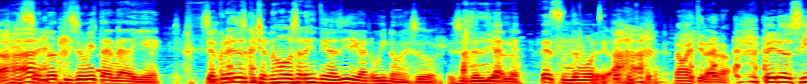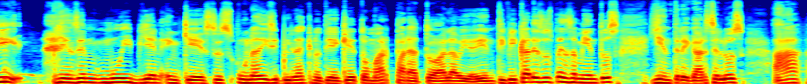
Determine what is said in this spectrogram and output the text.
Ajá. Eso no te mitad a nadie. Si alguna vez escuchan una voz argentina así, digan, uy, no, eso, eso es del diablo. es un demonio. Ajá. No, mentira, no. Pero sí, piensen muy bien en que esto es una disciplina que no tienen que tomar para toda la vida. Identificar esos pensamientos y entregárselos a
